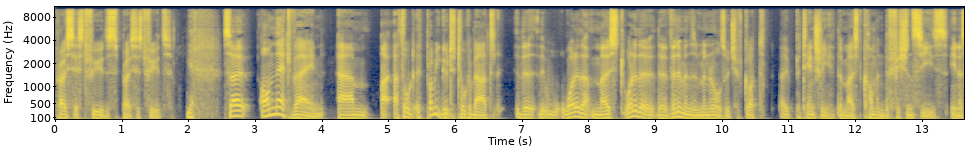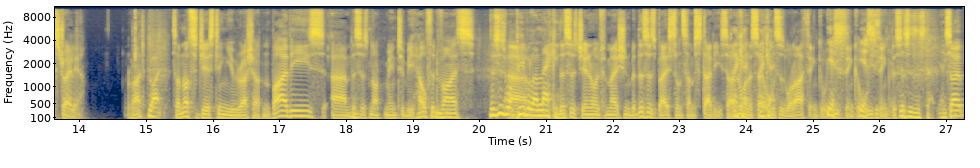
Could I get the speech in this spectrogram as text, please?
processed foods, processed foods. yeah. So on that vein, um, I, I thought it's probably good to talk about the, the what are the most what are the, the vitamins and minerals which have got uh, potentially the most common deficiencies in Australia. Right. Right. So I'm not suggesting you rush out and buy these. Um, this is not meant to be health advice. This is what people Um, are lacking. This is general information, but this is based on some studies. So I Okay, don't want to say, okay. well, this is what I think, or yes. you think, or yes, we yeah, think. This, This is is a study. Okay. so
